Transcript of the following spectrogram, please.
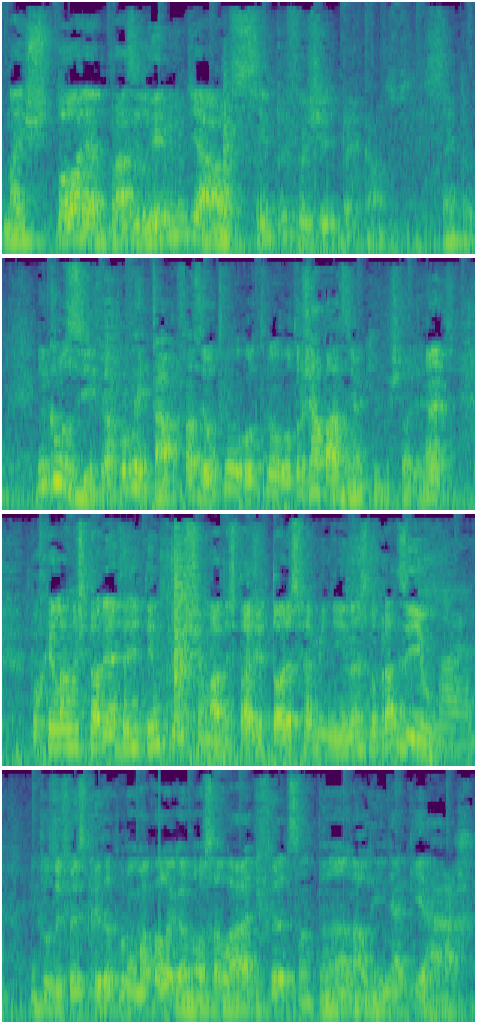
na história brasileira e mundial sempre foi cheia de percalços. Sempre. Inclusive, aproveitar para fazer outro, outro, outro jabazinho aqui no Historiante, porque lá no Historiante a gente tem um curso chamado As Trajetórias Femininas no Brasil. Ah, é. Inclusive foi escrita por uma colega nossa lá de Feira de Santana, Aline Aguiar.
